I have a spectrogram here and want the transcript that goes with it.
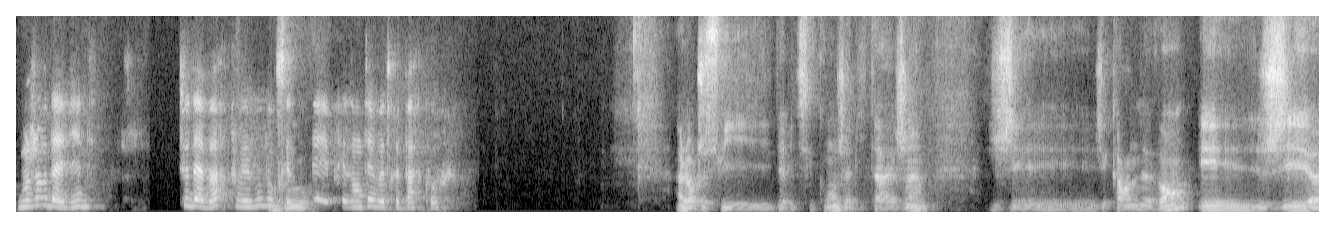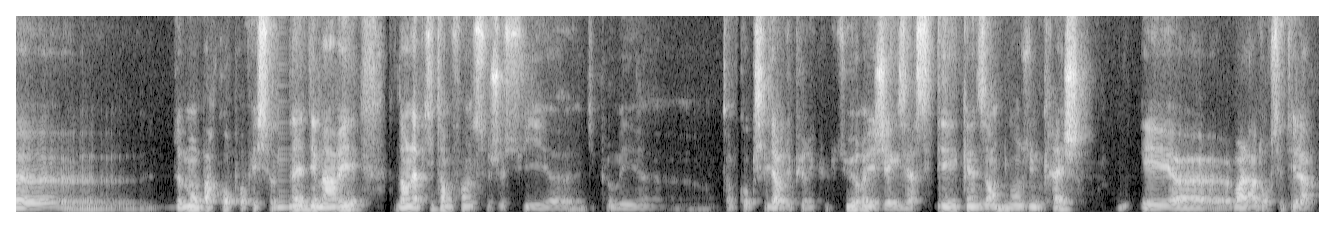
Bonjour David. Tout d'abord, pouvez-vous vous présenter et présenter votre parcours? Alors, je suis David Sécon, j'habite à Agen j'ai 49 ans et j'ai, euh, de mon parcours professionnel, démarré dans la petite enfance. Je suis euh, diplômé euh, en tant qu'auxiliaire de puriculture et j'ai exercé 15 ans dans une crèche. Et voilà, donc c'était là.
